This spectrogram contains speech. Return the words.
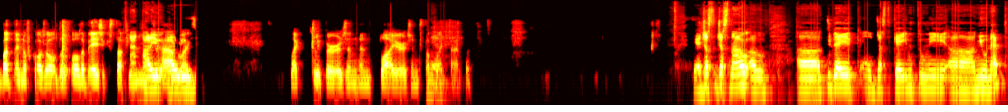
but then of course all the all the basic stuff you need Are to you have like using- like clippers and, and pliers and stuff Yeah. like that but yeah just just now uh, uh, today uh, just came to me a new net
